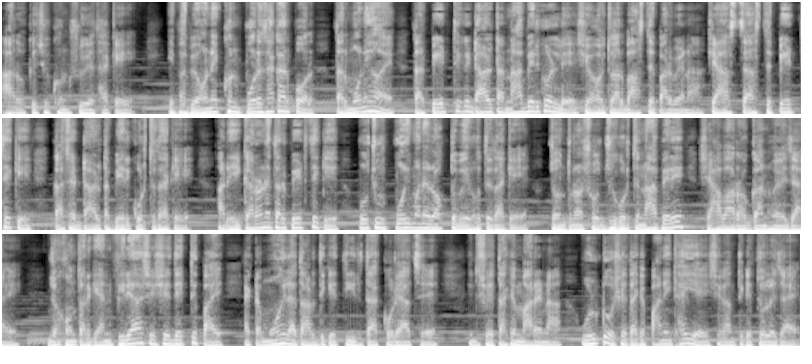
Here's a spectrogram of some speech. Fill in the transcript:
আরও কিছুক্ষণ শুয়ে থাকে। এভাবে অনেকক্ষণ পড়ে থাকার পর তার মনে হয় তার পেট থেকে ডালটা না বের করলে সে হয়তো আর বাঁচতে পারবে না। সে আস্তে আস্তে পেট থেকে গাছের ডালটা বের করতে থাকে আর এই কারণে তার পেট থেকে প্রচুর পরিমাণে রক্ত বের হতে থাকে। যন্ত্রণা সহ্য করতে না পেরে সে আবার অজ্ঞান হয়ে যায়। যখন তার জ্ঞান ফিরে আসে, সে দেখতে পায় একটা মহিলা তার দিকে তীর তাক করে আছে, কিন্তু সে তাকে মারে না। উল্টো সে তাকে পানি খাইয়ে সেখান থেকে চলে যায়।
